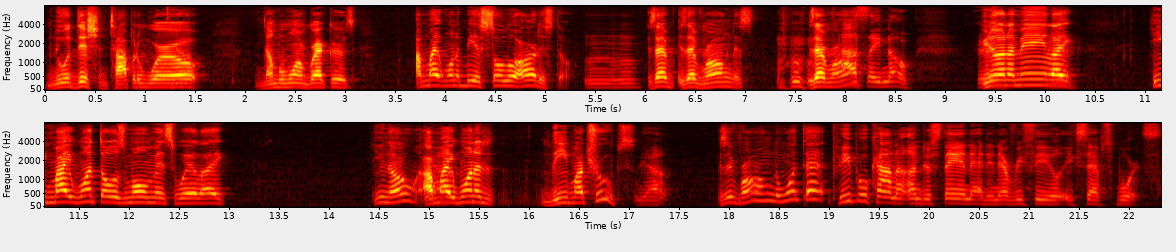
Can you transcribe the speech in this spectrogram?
New Edition, top of the world, number one records. I might want to be a solo artist though. Mm-hmm. Is that is that wrong? Is, is that wrong? I say no. you know what I mean? Like he might want those moments where like, you know, I might want to lead my troops. Yeah. Is it wrong to want that? People kind of understand that in every field except sports.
